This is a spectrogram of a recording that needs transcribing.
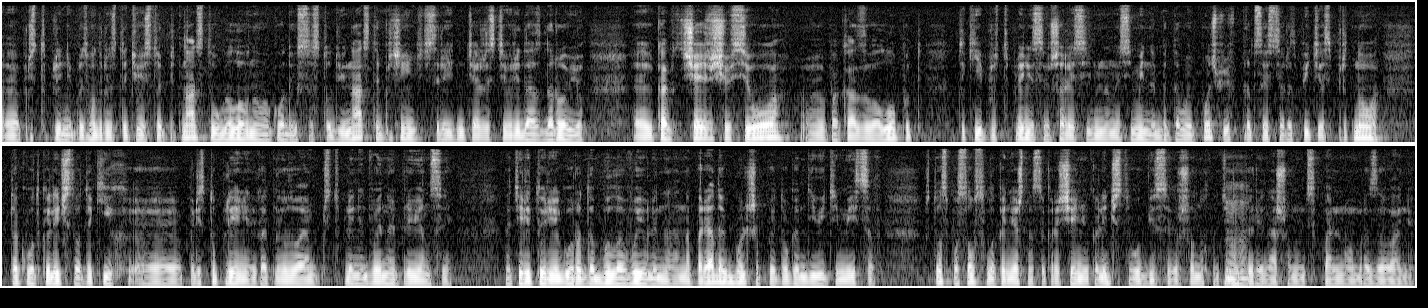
Э, преступления, предусмотренные статьей 115 Уголовного кодекса, 112 причинение средней тяжести вреда здоровью. Э, как чаще всего э, показывал опыт, такие преступления совершались именно на семейно-бытовой почве в процессе распития спиртного. Так вот, количество таких преступлений, как называемые преступления двойной превенции, на территории города было выявлено на порядок больше по итогам 9 месяцев, что способствовало, конечно, сокращению количества убийств, совершенных на территории нашего муниципального образования.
